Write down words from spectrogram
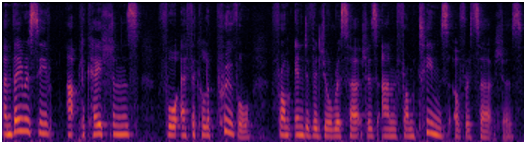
And they receive applications for ethical approval from individual researchers and from teams of researchers.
